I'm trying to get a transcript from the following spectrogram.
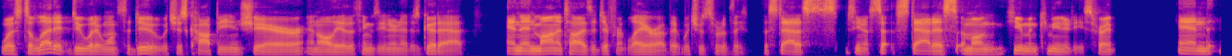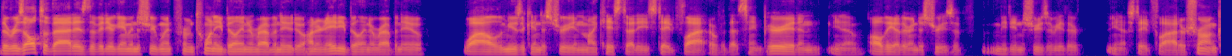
was to let it do what it wants to do, which is copy and share and all the other things the internet is good at, and then monetize a different layer of it, which was sort of the, the status, you know, st- status among human communities, right? And the result of that is the video game industry went from 20 billion in revenue to 180 billion in revenue, while the music industry, in my case study, stayed flat over that same period. And you know, all the other industries of media industries have either you know stayed flat or shrunk.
